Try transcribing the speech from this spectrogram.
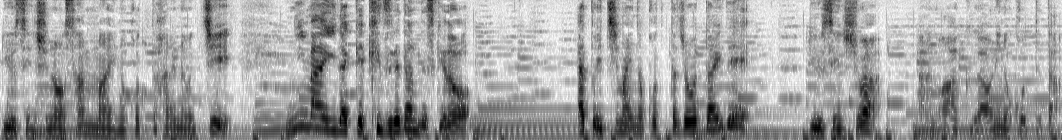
リュウ選手の3枚残った羽のうち2枚だけ削れたんですけどあと1枚残った状態でリュウ選手はあのアーク側に残ってた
